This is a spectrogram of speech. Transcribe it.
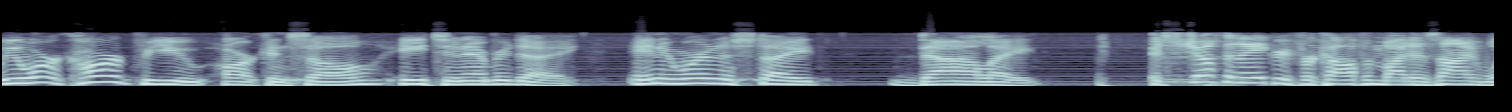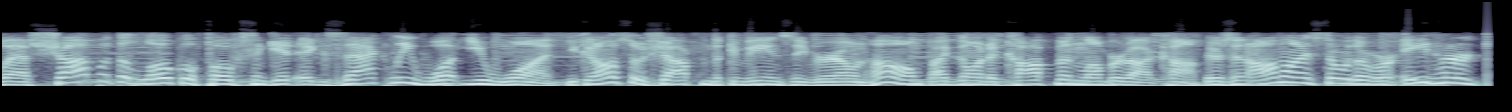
We work hard for you, Arkansas, each and every day. Anywhere in the state, dial 8. It's Justin Acree for Kaufman by Design West. Shop with the local folks and get exactly what you want. You can also shop from the convenience of your own home by going to KaufmanLumber.com. There's an online store with over 800,000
